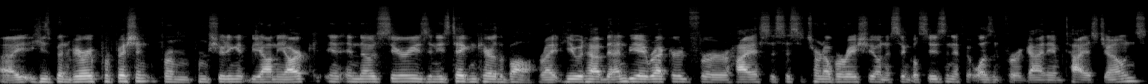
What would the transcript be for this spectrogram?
Uh, he's been very proficient from from shooting it beyond the arc in, in, those series, and he's taken care of the ball. Right, he would have the NBA record for highest assist to turnover ratio in a single season if it wasn't for a guy named Tyus Jones,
